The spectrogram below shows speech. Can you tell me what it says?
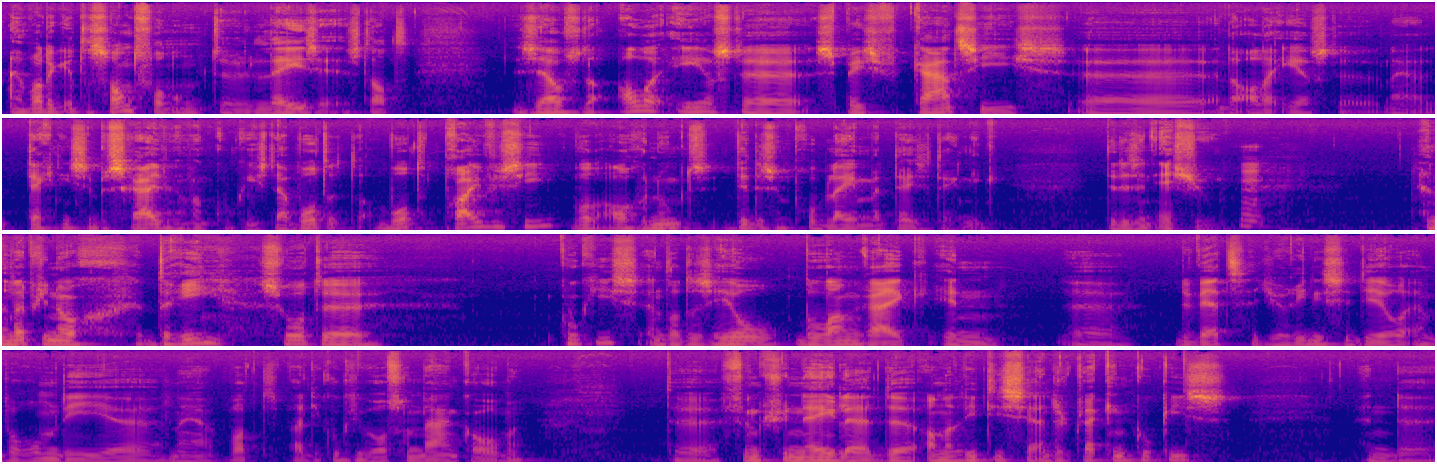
En wat ik interessant vond om te lezen is dat zelfs de allereerste specificaties uh, en de allereerste nou ja, technische beschrijvingen van cookies, daar wordt, het, wordt privacy wordt al genoemd, dit is een probleem met deze techniek. Dit is een issue. Hm. En dan heb je nog drie soorten cookies en dat is heel belangrijk in uh, de wet, het juridische deel en waarom die, uh, nou ja, wat, waar die cookie walls vandaan komen. De functionele, de analytische en de tracking cookies. En de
